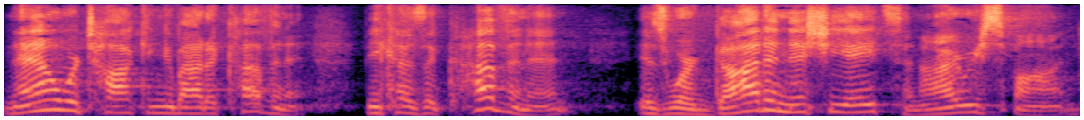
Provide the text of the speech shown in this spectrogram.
Now we're talking about a covenant because a covenant is where God initiates and I respond.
